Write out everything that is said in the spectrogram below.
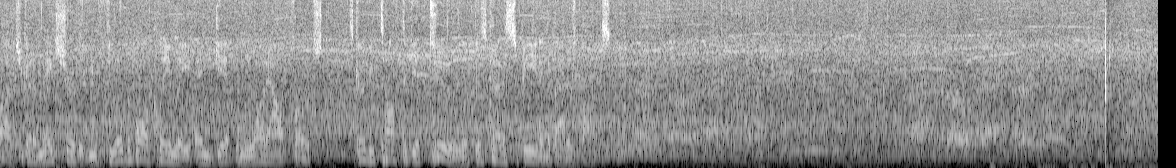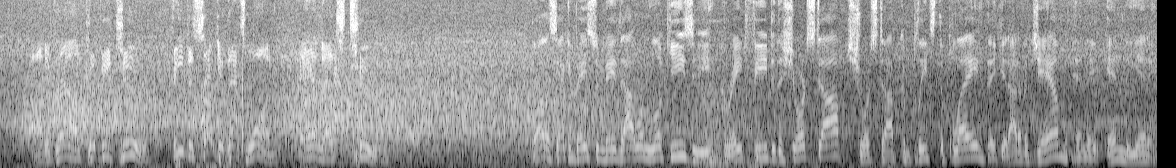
much. You got to make sure that you field the ball cleanly and get one out first. It's going to be tough to get two with this kind of speed in the batter's box. On the ground could be two. Feed to second, that's one. And that's two. Well, the second baseman made that one look easy. Great feed to the shortstop. Shortstop completes the play. They get out of a jam, and they end the inning.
